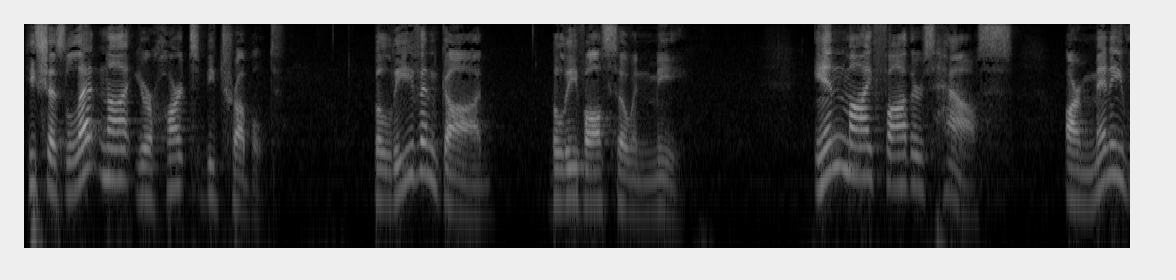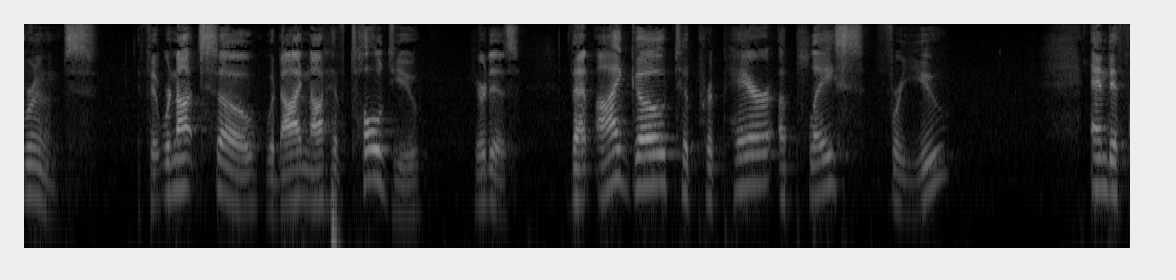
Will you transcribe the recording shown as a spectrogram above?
He says, Let not your hearts be troubled. Believe in God, believe also in me. In my Father's house are many rooms. If it were not so, would I not have told you, here it is, that I go to prepare a place for you? And if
